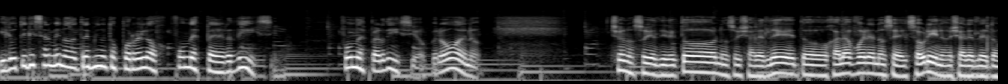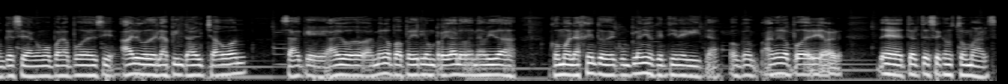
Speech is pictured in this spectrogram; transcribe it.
Y lo utilizan menos de 3 minutos por reloj, fue un desperdicio fue un desperdicio, pero bueno. Yo no soy el director, no soy Jared Leto, ojalá fuera, no sé, el sobrino de Jared Leto, aunque sea como para poder decir algo de la pinta del chabón, saque algo, al menos para pedirle un regalo de Navidad, como la gente de cumpleaños que tiene guita, o que al menos podría haber de 30 Seconds to Mars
